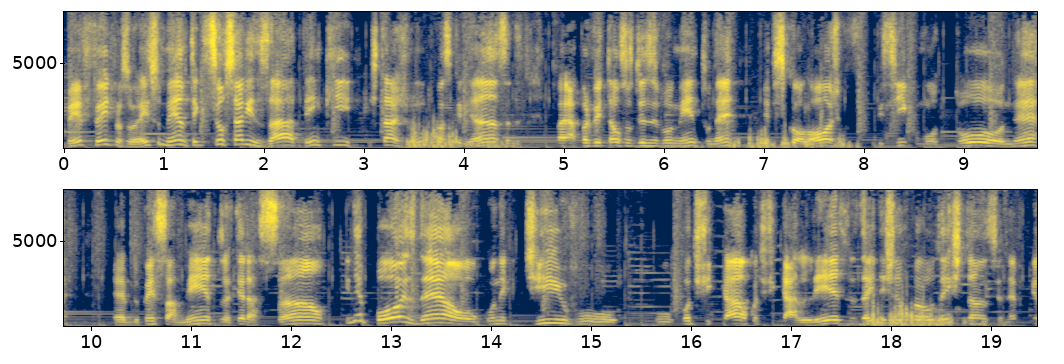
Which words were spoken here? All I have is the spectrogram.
Perfeito, professor. É isso mesmo. Tem que socializar, tem que estar junto com as crianças, aproveitar o seu desenvolvimento, né, psicológico, psicomotor, né, é, do pensamento, da interação, e depois, né, o conectivo, o codificar, o codificar letras, aí deixando para outra instância, né, porque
